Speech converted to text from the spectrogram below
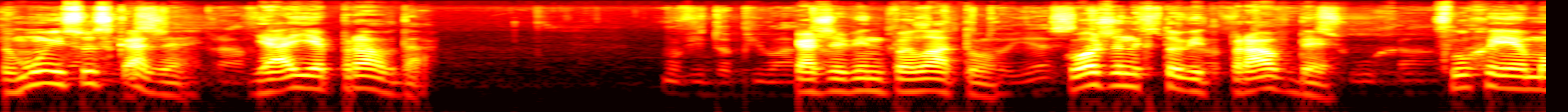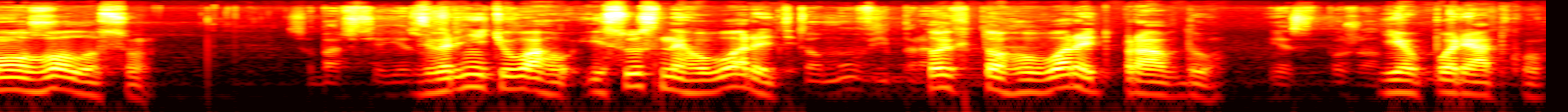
Тому Ісус каже. Я є правда. Каже він Пилату: кожен, хто від правди, слухає мого голосу. Зверніть увагу, Ісус не говорить, той, хто говорить правду, є в порядку.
